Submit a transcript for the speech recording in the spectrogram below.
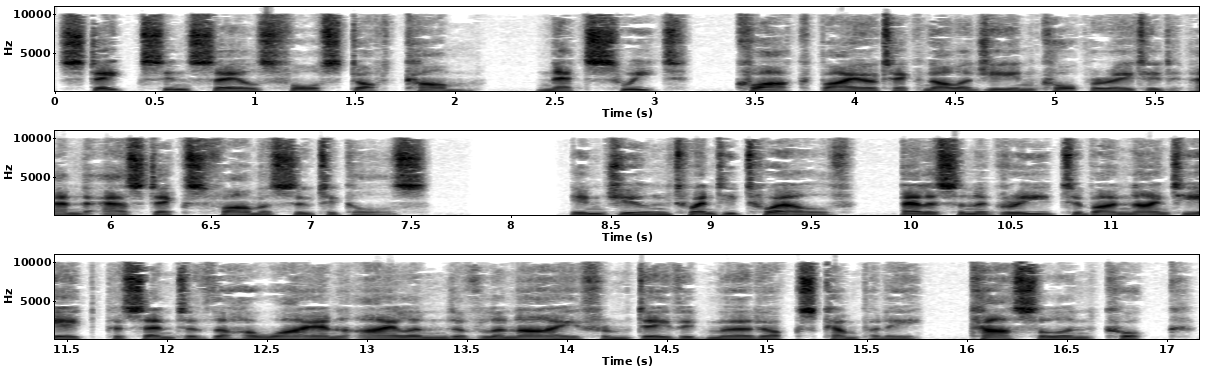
stakes in Salesforce.com, NetSuite, Quark Biotechnology Incorporated and Astex Pharmaceuticals. In June 2012, Ellison agreed to buy 98% of the Hawaiian island of Lanai from David Murdock's company, Castle & Cooke.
